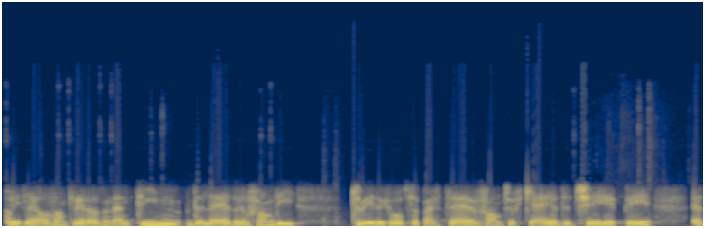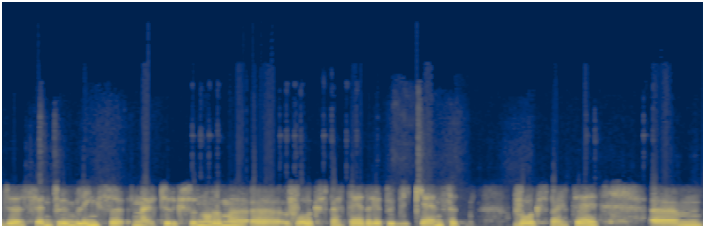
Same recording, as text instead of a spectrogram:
Al is hij al van 2010 de leider van die tweede grootste partij van Turkije, de CHP. De centrum-linkse, naar Turkse normen, uh, volkspartij, de Republikeinse Volkspartij. Um,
